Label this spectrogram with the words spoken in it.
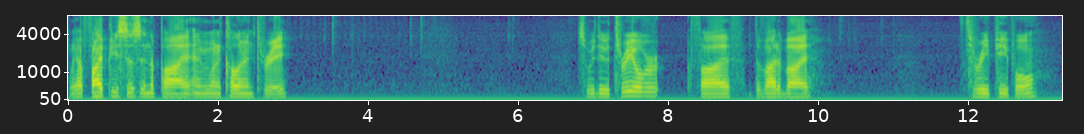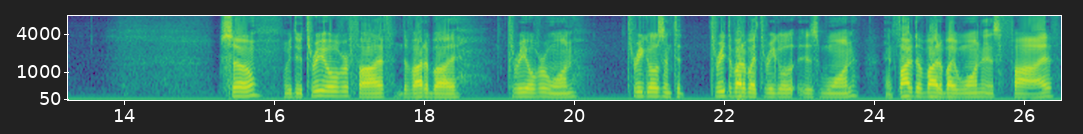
we have five pieces in the pie and we want to color in three. So we do 3 over 5 divided by 3 people. So we do 3 over 5 divided by 3 over 1. 3 goes into 3 divided by 3 go, is 1. And 5 divided by 1 is 5.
